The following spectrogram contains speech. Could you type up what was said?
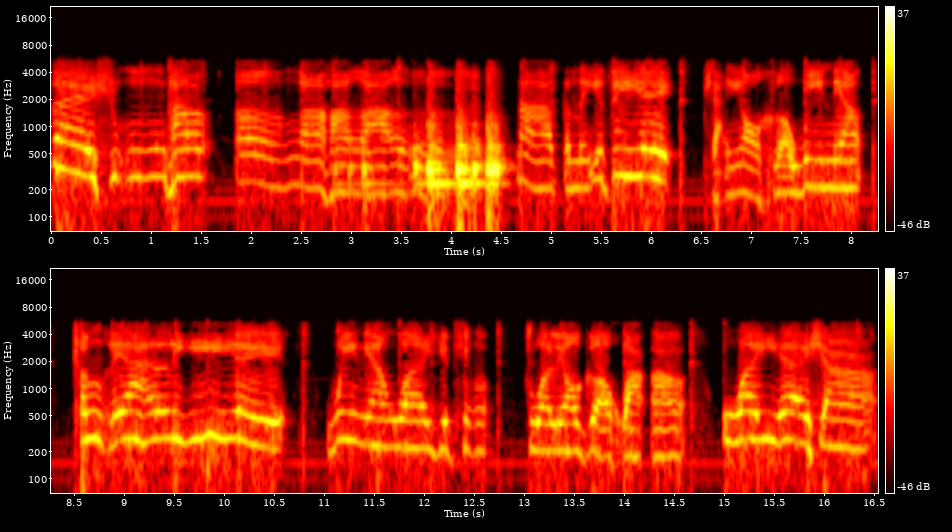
在胸膛。嗯那个内贼偏要和为娘成连理。为娘我一听着了个慌，我也想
